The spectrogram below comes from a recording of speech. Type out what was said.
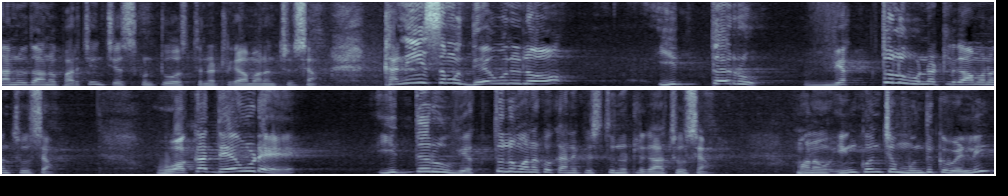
తను తాను పరిచయం చేసుకుంటూ వస్తున్నట్లుగా మనం చూసాం కనీసము దేవునిలో ఇద్దరు వ్యక్తులు ఉన్నట్లుగా మనం చూసాం ఒక దేవుడే ఇద్దరు వ్యక్తులు మనకు కనిపిస్తున్నట్లుగా చూసాం మనం ఇంకొంచెం ముందుకు వెళ్ళి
